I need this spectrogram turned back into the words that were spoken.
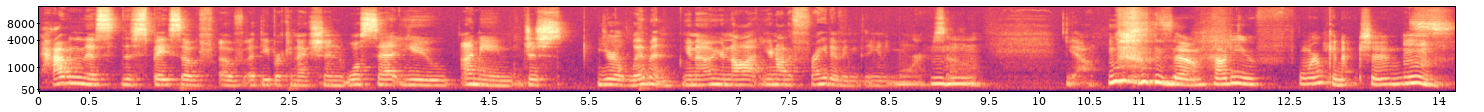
having this this space of, of a deeper connection will set you I mean, just you're living, you know, you're not you're not afraid of anything anymore. So mm-hmm. yeah. So, how do you form connections? Mm.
